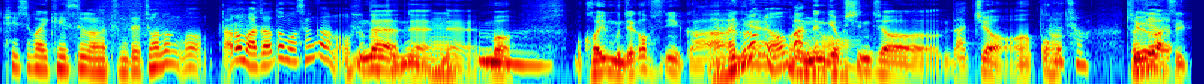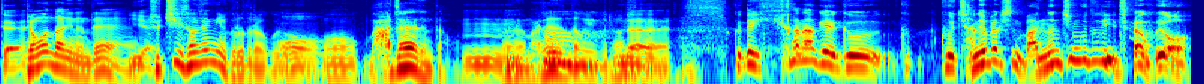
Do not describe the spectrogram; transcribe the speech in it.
case by case 같은데 저는 뭐 따로 맞아도 뭐 상관 없을 것 네, 같은데. 네, 예. 네. 뭐, 뭐 거의 문제가 없으니까. 네, 그럼요, 예, 맞는 그럼요. 게 훨씬 저 낫죠. 꼭 그렇죠. 저 기회가 왔을 때. 병원 다니는데 예. 주치의 선생님이 그러더라고요. 어. 어, 맞아야 된다고. 음. 예, 맞아야 된다고 얘기를 하시더라고요. 네. 근데 희한하게 그, 그, 그 자녀 백신 맞는 친구들이 있더라고요.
